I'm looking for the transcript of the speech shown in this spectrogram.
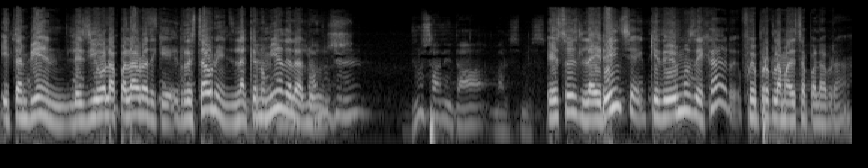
Y también les dio la palabra de que restauren la economía de la luz. Eso es la herencia que debemos dejar, fue proclamada esta palabra.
